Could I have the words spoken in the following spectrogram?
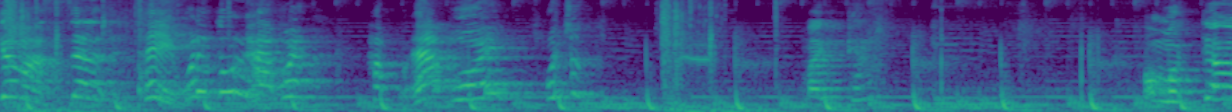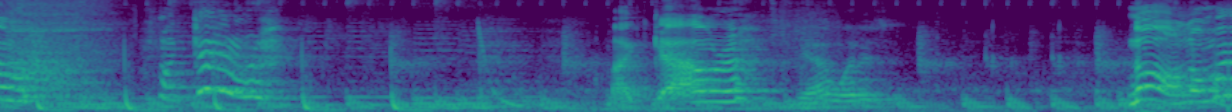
Come on, sell it. Hey, what are you doing, hat boy? What you... My God. Oh, my camera. My camera. My camera. Yeah, what is it? No, no, my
